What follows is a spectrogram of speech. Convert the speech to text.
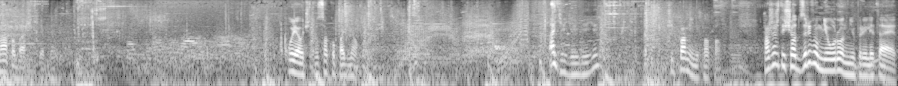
На по башке, блядь. Ой, я очень высоко поднял. Ай-яй-яй-яй-яй. Чуть по мне не попал. Хорошо, что еще от взрыва мне урон не прилетает.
